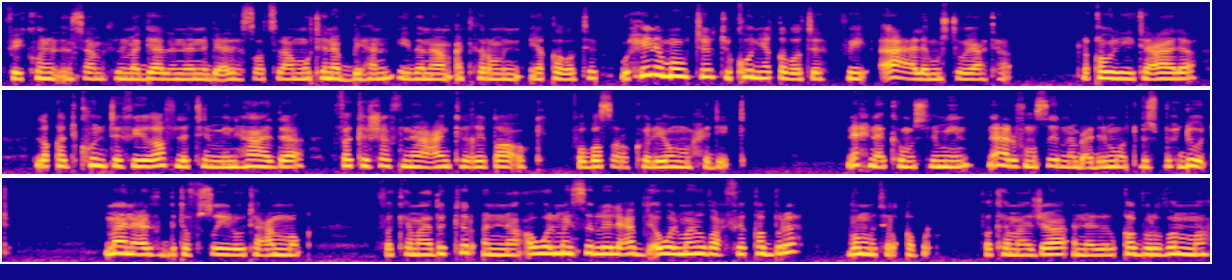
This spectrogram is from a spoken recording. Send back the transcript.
فيكون الإنسان مثل ما قال أن النبي عليه الصلاة والسلام متنبها إذا نام أكثر من يقظته وحين موته تكون يقظته في أعلى مستوياتها. لقوله تعالى لقد كنت في غفلة من هذا فكشفنا عنك غطاءك فبصرك اليوم حديد. نحن كمسلمين نعرف مصيرنا بعد الموت بس بحدود. ما نعرف بتفصيل وتعمق فكما ذكر أن أول ما يصير للعبد أول ما يوضع في قبره ضمة القبر. فكما جاء أن للقبر ضمة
